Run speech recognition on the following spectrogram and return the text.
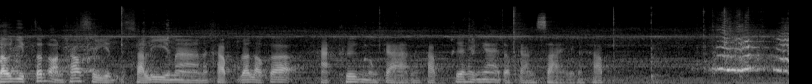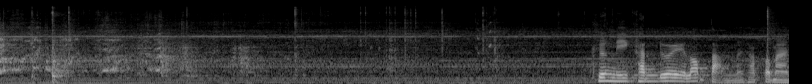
เราหยิบต้นอ่อนข้าวสีสาลีมานะครับ แล้วเราก็หักครึ่งตรงกลางนะครับ เพื่อให้ง่ายต่อการใส่นะครับ เครื่องนี้คั้นด้วยรอบต่ำนะครับ ประมาณ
